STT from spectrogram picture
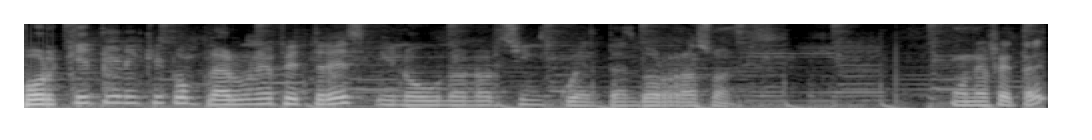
¿Por qué tienen que comprar un F3 y no un Honor 50 en dos razones? Un F3.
